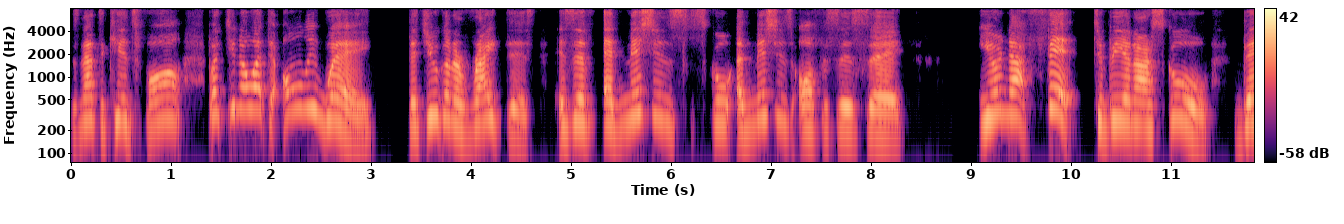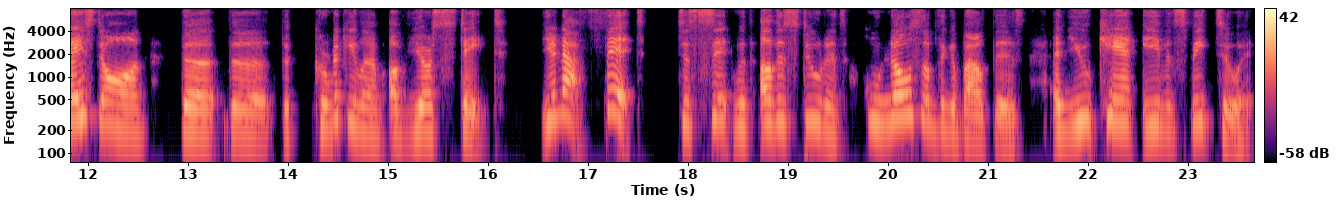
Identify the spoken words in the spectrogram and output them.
it's not the kids' fault. But you know what? The only way that you're going to write this is if admissions school admissions officers say, you're not fit to be in our school based on the the the curriculum of your state. You're not fit to sit with other students who know something about this and you can't even speak to it.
